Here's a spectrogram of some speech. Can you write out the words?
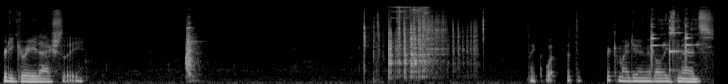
Pretty great, actually. Like, what, what the frick am I doing with all these meds?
